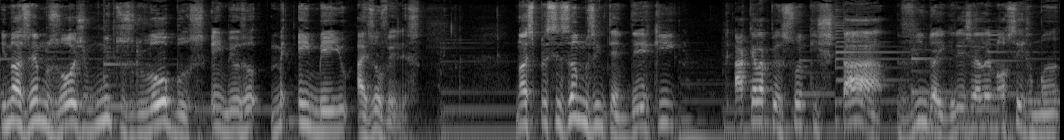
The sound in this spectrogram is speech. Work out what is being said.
E nós vemos hoje muitos lobos em meio, em meio às ovelhas nós precisamos entender que aquela pessoa que está vindo à igreja, ela é nossa irmã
